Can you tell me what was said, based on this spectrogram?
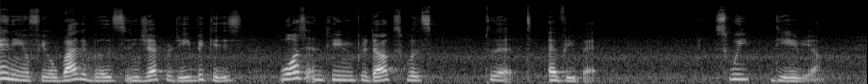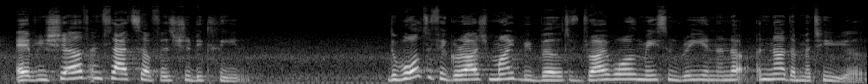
any of your valuables in jeopardy because water and cleaning products will split everywhere. Sweep the area. Every shelf and flat surface should be clean. The walls of your garage might be built of drywall, masonry, and another material.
